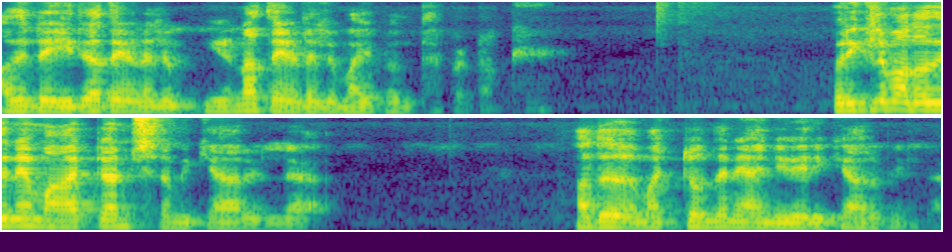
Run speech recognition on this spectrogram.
അതിന്റെ ഇരതേടലും ഇണതേടലുമായി ബന്ധപ്പെട്ടൊക്കെ. ഒരിക്കലും അതതിനെ മാറ്റാൻ ശ്രമിക്കാറില്ല. അത് മറ്റൊന്നിനെ അനുകരിക്കാറുമില്ല.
